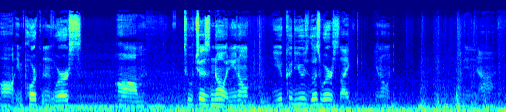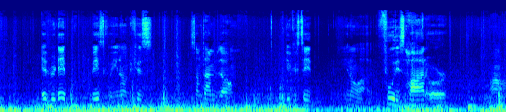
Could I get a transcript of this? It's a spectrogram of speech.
uh, important words um, to just know. You know, you could use those words like you know in uh, every day, basically. You know, because sometimes um, you could say, you know, uh, food is hot or um,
